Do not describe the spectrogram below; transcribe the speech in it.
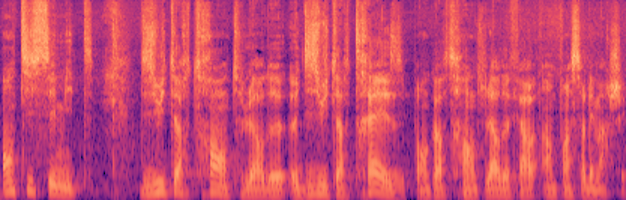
antisémites. 18h30, l'heure de 18h13, pas encore 30, l'heure de faire un point sur les marchés.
